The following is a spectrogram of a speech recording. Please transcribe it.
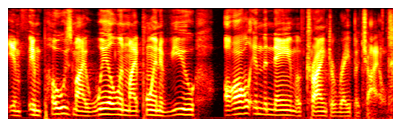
im- impose my will and my point of view, all in the name of trying to rape a child.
